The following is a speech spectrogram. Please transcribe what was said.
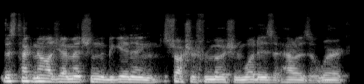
this technology I mentioned in the beginning, structure from motion, what is it? How does it work?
